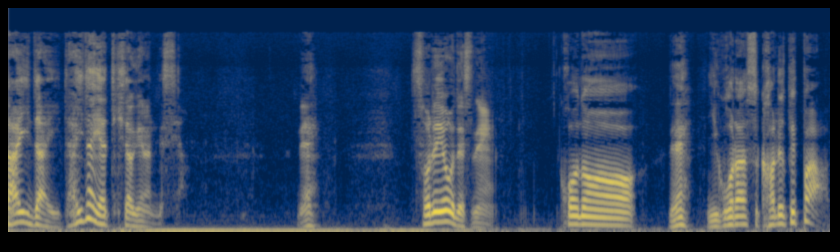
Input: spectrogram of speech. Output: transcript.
代々、代々やってきたわけなんですよ。ね。それをですね、この、ね、ニコラス・カルペパ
